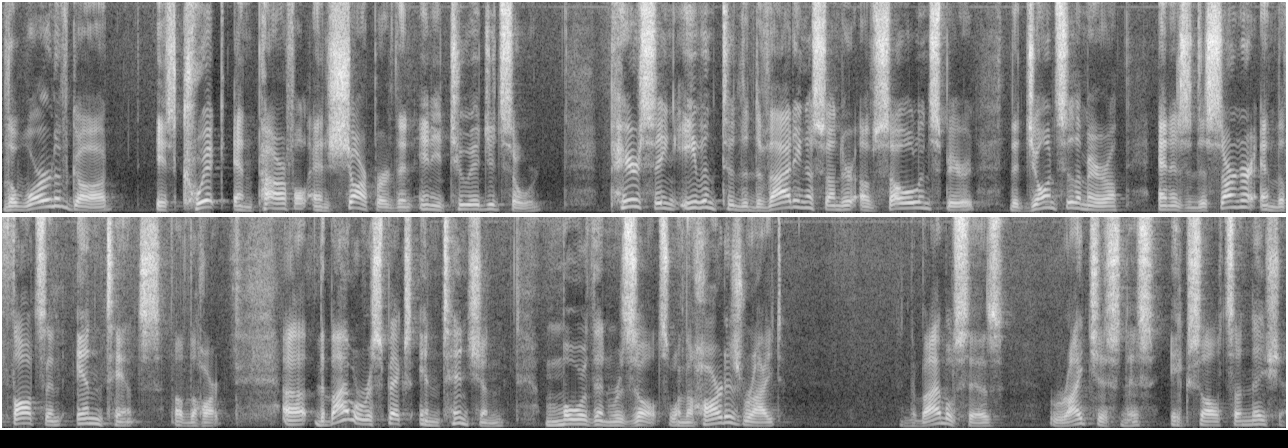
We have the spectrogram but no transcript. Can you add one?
the word of God is quick and powerful and sharper than any two-edged sword piercing even to the dividing asunder of soul and spirit, the joints of the marrow, and is a discerner and the thoughts and intents of the heart. Uh, the Bible respects intention more than results. When the heart is right, and the Bible says, righteousness exalts a nation.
